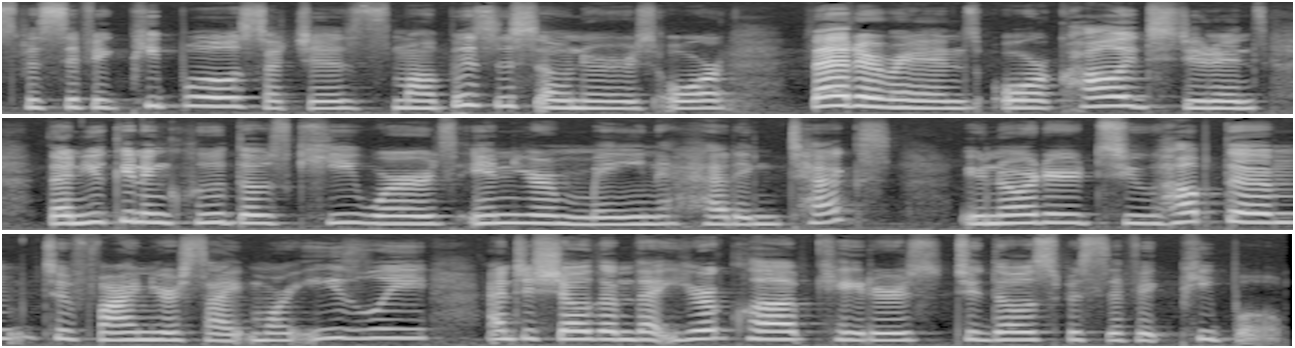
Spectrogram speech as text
specific people such as small business owners or veterans or college students, then you can include those keywords in your main heading text in order to help them to find your site more easily and to show them that your club caters to those specific people.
